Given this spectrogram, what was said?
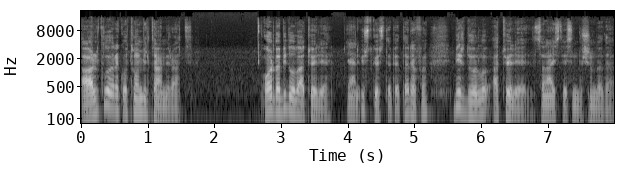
ağırlıklı olarak otomobil tamirat. Orada bir dolu atölye yani üst Göztepe tarafı bir dolu atölye sanayi sitesinin dışında da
